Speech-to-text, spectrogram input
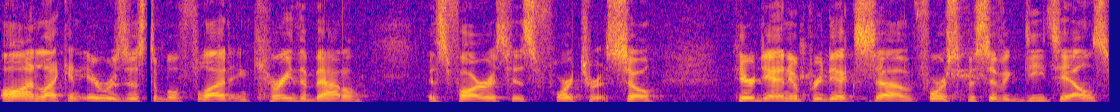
on like an irresistible flood and carry the battle as far as his fortress. So here Daniel predicts uh, four specific details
